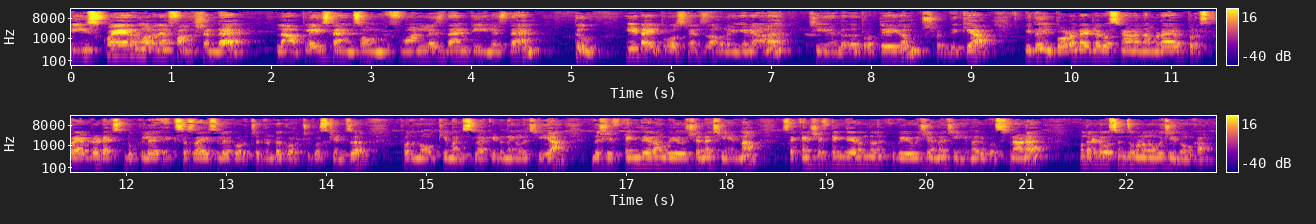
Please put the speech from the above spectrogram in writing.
ടി സ്ക്വയർ എന്ന് പറഞ്ഞ ഫംഗ്ഷന്റെ Laplace transform one less than t less than two ഈ ടൈപ്പ് ക്വസ്റ്റ്യൻസ് നമ്മൾ എങ്ങനെയാണ് ചെയ്യേണ്ടത്? പ്രത്യേകം ശ്രദ്ധിക്കുക. ഇത് ഇമ്പോർട്ടന്റ് ആയിട്ടുള്ള ക്വസ്റ്റ്യൻ ആണ്. നമ്മുടെ പ്രിസ്ക്രൈബ്ഡ് ടെക്സ്റ്റ് ബുക്കിൽ എക്സസൈസിൽ കുറച്ചിട്ടുണ്ട് കുറച്ച് ക്വസ്റ്റ്യൻസ് അപ്പൊ അത് നോക്കി മനസ്സിലാക്കിയിട്ട് നിങ്ങൾ ചെയ്യാം ഇത് ഷിഫ്റ്റിംഗ് തിയറം ഉപയോഗിച്ച് തന്നെ ചെയ്യുന്ന സെക്കൻഡ് ഷിഫ്റ്റിംഗ് തിയറം ഉപയോഗിച്ച് തന്നെ ചെയ്യുന്ന ഒരു ക്വസ്റ്റ്യൻ ആണ്. ഒന്ന് രണ്ട് ക്വസ്റ്റ്യൻസ് കൂടെ നമുക്ക് ചെയ്ത് നോക്കാം.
